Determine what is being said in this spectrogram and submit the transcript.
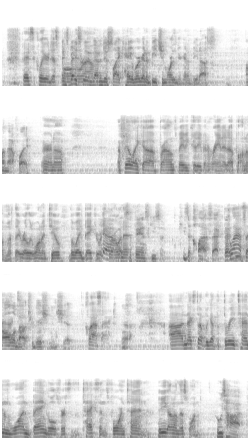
basically, you're just it's basically around. them just like, hey, we're going to beat you more than you're going to beat us on that play. Fair enough. I feel like uh, Browns maybe could even ran it up on them if they really wanted to. The way Baker was yeah, throwing it, Stefanski's a, he's a class act. That Class dude's all about tradition and shit. class act. Yeah. Uh, next up, we got the three ten and one Bengals versus the Texans, four and ten. Who you got on this one? Who's hot?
